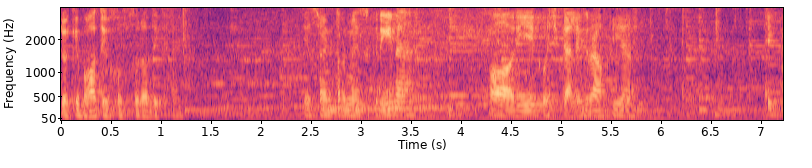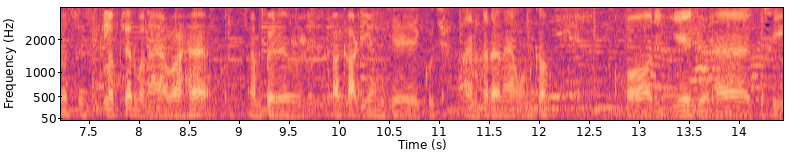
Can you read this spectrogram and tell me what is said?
जो कि बहुत ही खूबसूरत दिख रहे हैं ये सेंटर में स्क्रीन है और ये कुछ कैलीग्राफी है। एक बस स्कल्पचर बनाया हुआ है एम्पर अकाडियन के कुछ एम्पर हैं उनका। और ये जो है किसी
